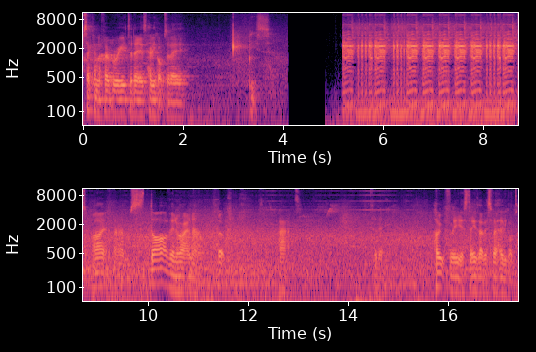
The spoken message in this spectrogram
Second of February. Today is helicopter day. Peace. I am starving right now. Look at today. Hopefully it stays like this for helicopter.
